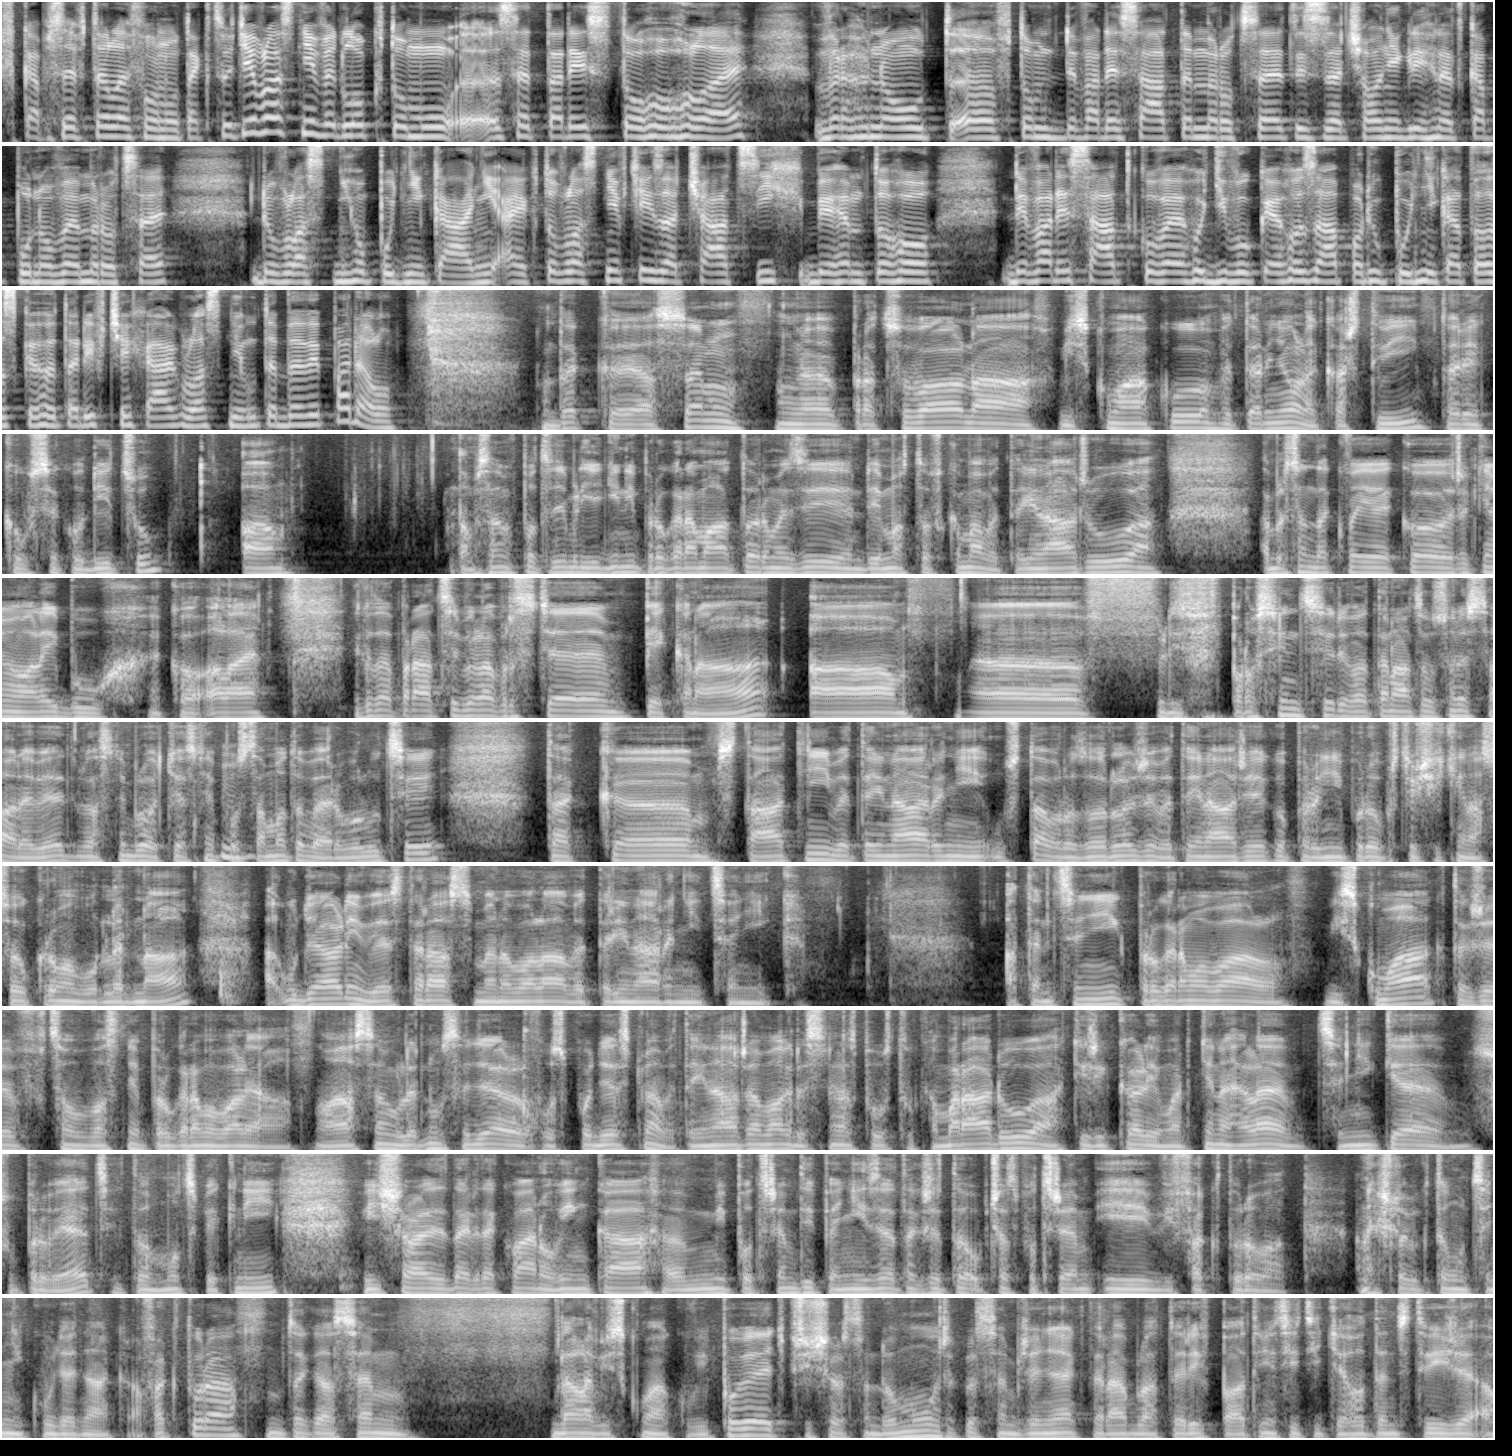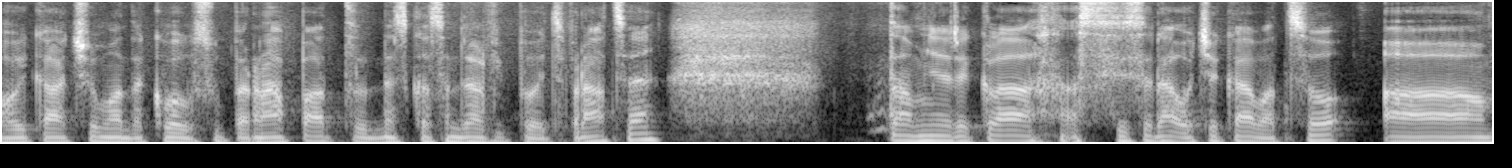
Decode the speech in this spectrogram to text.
v kapse v telefonu. Tak co tě vlastně vedlo k tomu eh, se tady z tohohle vrhnout eh, v tom 90. roce, ty jsi začal někdy hnedka po novém roce do vlastního podnikání a jak to vlastně v těch začátcích během toho 90 takového divokého západu podnikatelského tady v Čechách vlastně u tebe vypadalo? No tak já jsem eh, pracoval na výzkumáku veterinárního lékařství, tady kousek od Jícu a tam jsem v podstatě byl jediný programátor mezi dvěma stovkama veterinářů a, a byl jsem takový, jako řekněme, malý bůh, jako, ale jako ta práce byla prostě pěkná a e, v, v prosinci 1989, vlastně bylo těsně po hmm. sametové revoluci, tak e, státní veterinární ústav rozhodl, že veterináři jako první půjdou prostě všichni na soukromo od ledna a udělal jim věc, která se jmenovala veterinární ceník. A ten ceník programoval výzkumák, takže jsem vlastně programoval já. No a já jsem v lednu seděl v hospodě s těma veterinářama, kde jsem měl spoustu kamarádů a ti říkali, Martina, hele, ceník je super věc, je to moc pěkný, víš, ale je tady taková novinka, my potřebujeme ty peníze, takže to občas potřebujeme i vyfakturovat. A nešlo by k tomu ceníku udělat nějaká faktura, no tak já jsem dala výzkumáku výpověď, přišel jsem domů, řekl jsem ženě, která byla tedy v pátý měsíci těhotenství, že ahoj Káčo, mám takovou super nápad, dneska jsem dal výpověď z práce ta mě řekla, asi se dá očekávat co a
